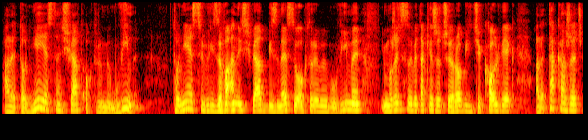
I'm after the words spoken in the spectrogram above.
ale to nie jest ten świat, o którym my mówimy. To nie jest cywilizowany świat biznesu, o którym my mówimy i możecie sobie takie rzeczy robić gdziekolwiek, ale taka rzecz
